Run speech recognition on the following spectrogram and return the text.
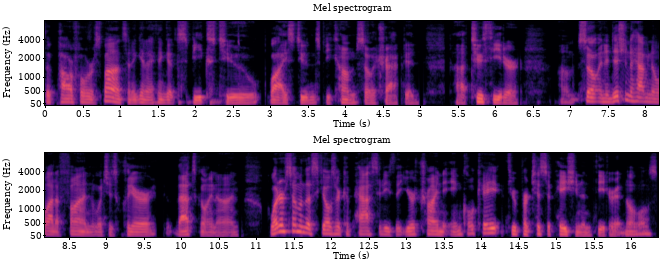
the powerful response. And again, I think it speaks to why students become so attracted uh, to theater. Um, so, in addition to having a lot of fun, which is clear that's going on, what are some of the skills or capacities that you're trying to inculcate through participation in theater at Nobles?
